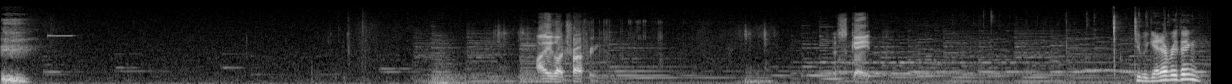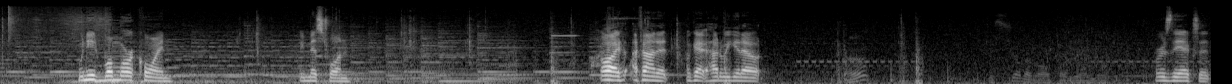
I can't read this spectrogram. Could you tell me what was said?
Oh, you got trophy. Escape. Did we get everything? We need one more coin. We missed one. Oh, I, I found it. Okay, how do we get out? Je suis sûr d'avoir entendu un mot. Where's the exit?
